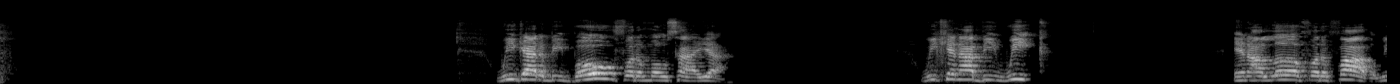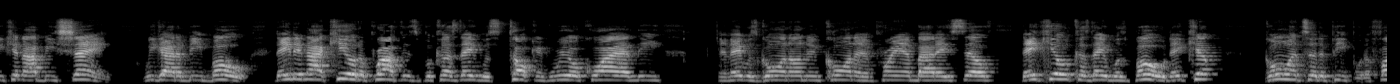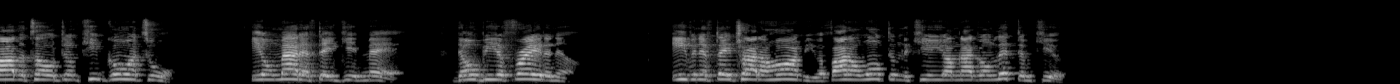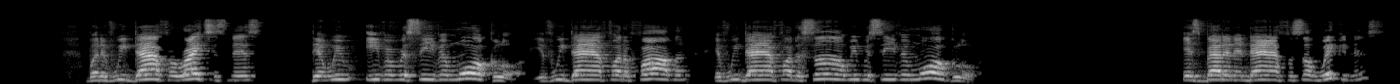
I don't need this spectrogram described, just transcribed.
we got to be bold for the Most High. We cannot be weak in our love for the Father. We cannot be shamed. We got to be bold. They did not kill the prophets because they was talking real quietly and they was going on in corner and praying by themselves. They killed because they was bold. They kept going to the people. The Father told them, keep going to them. It don't matter if they get mad. Don't be afraid of them. Even if they try to harm you. If I don't want them to kill you, I'm not going to let them kill. But if we die for righteousness, then we even receiving more glory. If we die for the Father, if we die for the Son, we receiving more glory. It's better than dying for some wickedness.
